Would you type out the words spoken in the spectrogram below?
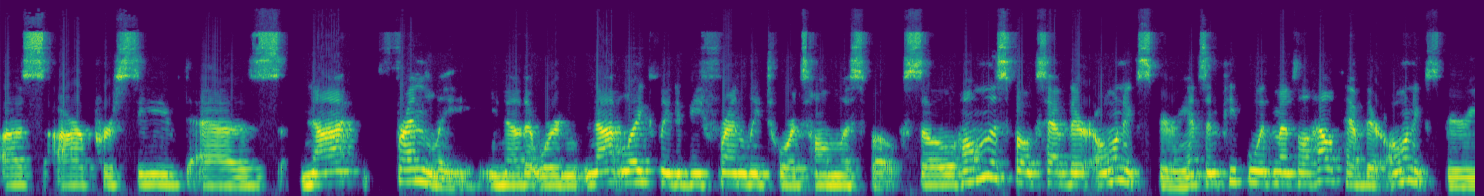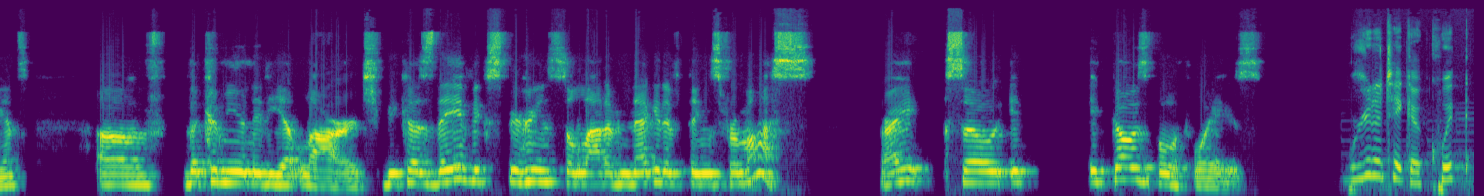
us are perceived as not friendly you know that we're not likely to be friendly towards homeless folks. So homeless folks have their own experience and people with mental health have their own experience of the community at large because they've experienced a lot of negative things from us right? So it it goes both ways. We're going to take a quick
